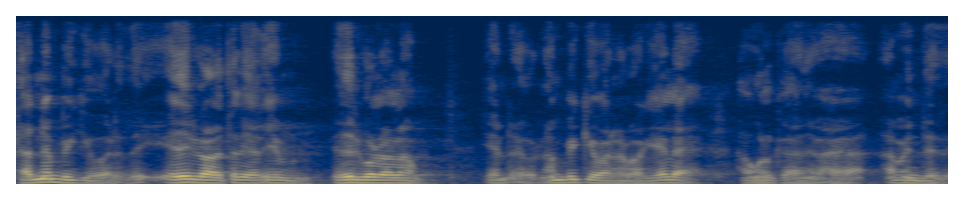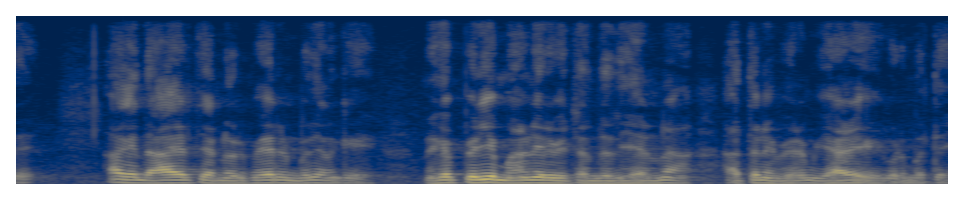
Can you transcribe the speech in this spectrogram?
தன்னம்பிக்கை வருது. எதிர்காலத்தில் எதையும் எதிர்கொள்ளலாம். என்ற ஒரு நம்பிக்கை வர்ற வகையில் அவங்களுக்கு அமைந்தது. ஆக இந்த ஆயிரத்தி இரநூறு பேர் என்பது எனக்கு மிகப்பெரிய மனநிறைவை தந்தது. ஏன்னா அத்தனை பேரும் ஏழை குடும்பத்தை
